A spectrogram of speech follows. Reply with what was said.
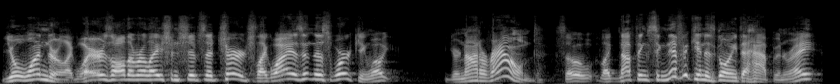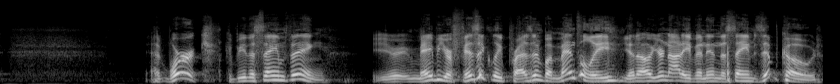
You'll wonder, like, where's all the relationships at church? Like, why isn't this working? Well, you're not around. So, like, nothing significant is going to happen, right? At work, could be the same thing. You're, maybe you're physically present, but mentally, you know, you're not even in the same zip code.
